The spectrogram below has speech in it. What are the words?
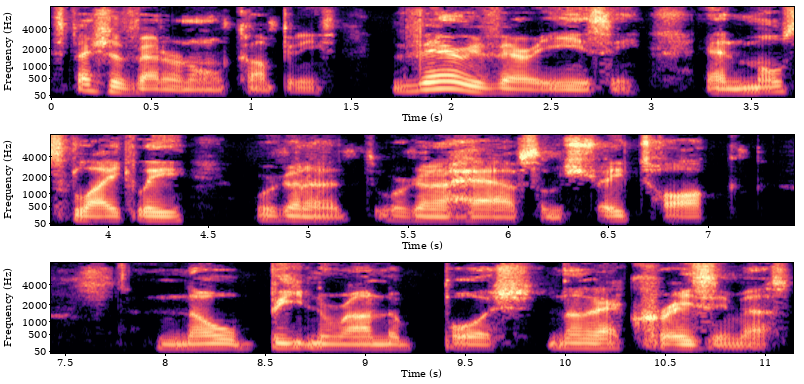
especially veteran-owned companies. Very very easy, and most likely we're gonna we're gonna have some straight talk, no beating around the bush, none of that crazy mess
